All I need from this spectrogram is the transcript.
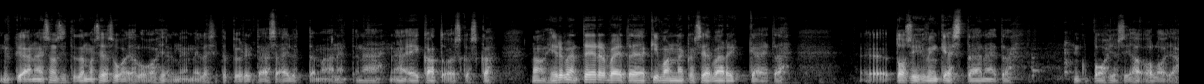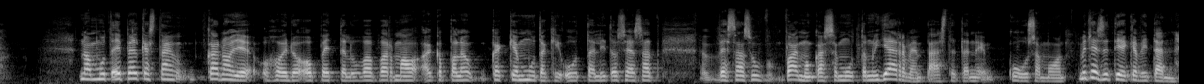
nykyään näissä on sitten tämmöisiä suojeluohjelmia, millä sitten pyritään säilyttämään, että nämä, nämä ei katoisi, koska nämä on hirveän terveitä ja kivan näköisiä värikkäitä, tosi hyvin kestää näitä niin pohjoisia oloja. No mutta ei pelkästään kanojen hoidon opettelu, vaan varmaan aika paljon kaikkea muutakin uutta. Eli tosiaan sä oot Vesa sun vaimon kanssa muuttanut järven päästä tänne Kuusamoon. Miten se tie kävi tänne?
